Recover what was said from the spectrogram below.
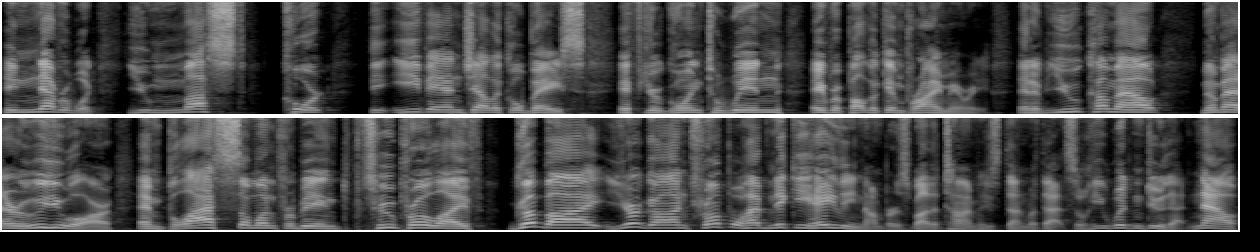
He never would. You must court the evangelical base if you're going to win a Republican primary. And if you come out, no matter who you are, and blast someone for being too pro life, goodbye, you're gone. Trump will have Nikki Haley numbers by the time he's done with that. So he wouldn't do that. Now,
